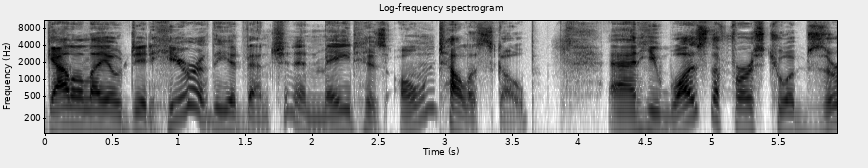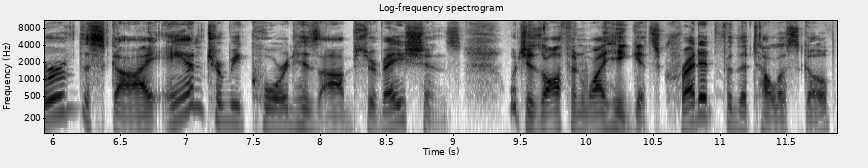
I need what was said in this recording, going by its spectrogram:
Galileo did hear of the invention and made his own telescope. And he was the first to observe the sky and to record his observations, which is often why he gets credit for the telescope,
